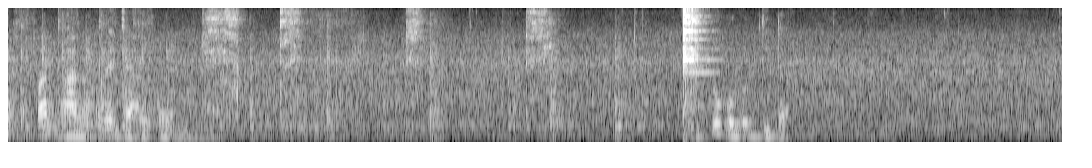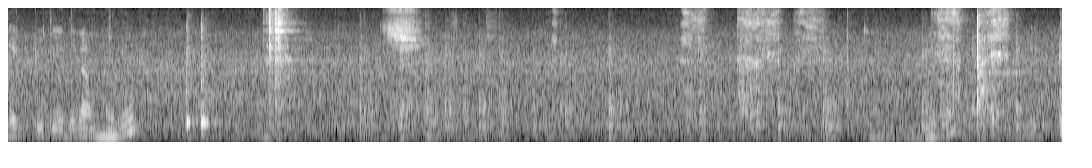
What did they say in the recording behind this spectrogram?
একবার ভালো করে জাল করে নেব। একটু হলুদ দিতে একটু দিয়ে দিলাম হলুদ। একটু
